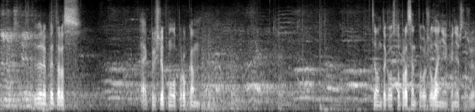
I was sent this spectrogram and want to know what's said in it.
Номер 14. Вера Петерс так пришлепнула по рукам. В целом такого стопроцентного желания, конечно же,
